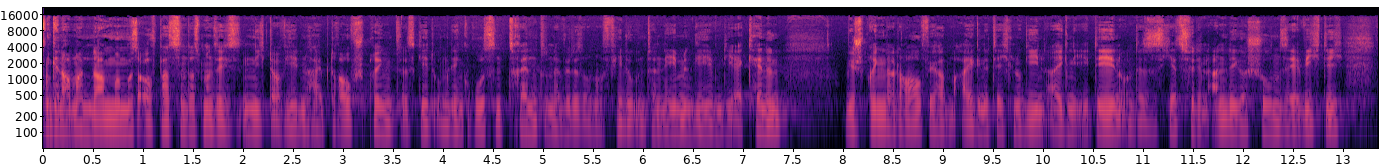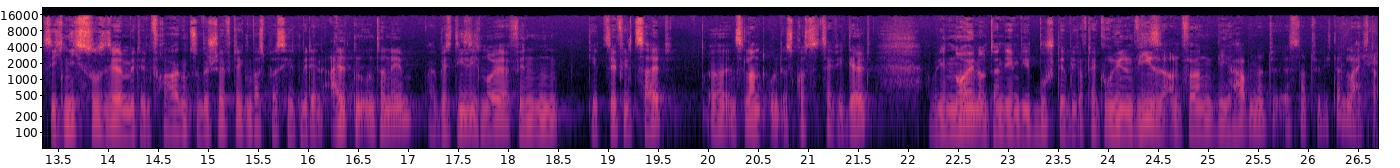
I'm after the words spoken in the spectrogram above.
Genau, man, da, man muss aufpassen, dass man sich nicht auf jeden Hype draufspringt. Es geht um den großen Trend und da wird es auch noch viele Unternehmen geben, die erkennen, wir springen da drauf, wir haben eigene Technologien, eigene Ideen und es ist jetzt für den Anleger schon sehr wichtig, sich nicht so sehr mit den Fragen zu beschäftigen, was passiert mit den alten Unternehmen, weil bis die sich neu erfinden, geht sehr viel Zeit äh, ins Land und es kostet sehr viel Geld. Aber die neuen Unternehmen, die buchstäblich auf der grünen Wiese anfangen, die haben es natürlich dann leichter.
